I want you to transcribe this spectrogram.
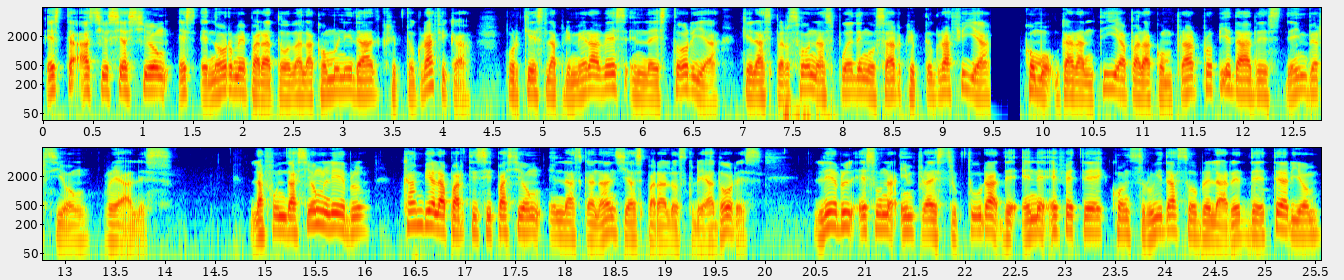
Esta asociación es enorme para toda la comunidad criptográfica, porque es la primera vez en la historia que las personas pueden usar criptografía como garantía para comprar propiedades de inversión reales. La Fundación Label cambia la participación en las ganancias para los creadores. Label es una infraestructura de NFT construida sobre la red de Ethereum,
